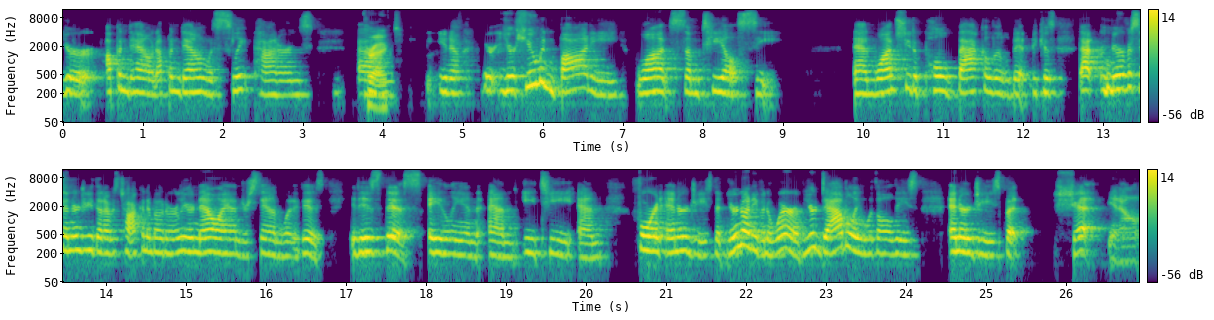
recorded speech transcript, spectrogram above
you're up and down, up and down with sleep patterns. Um, Correct. you know, your, your human body wants some TLC and wants you to pull back a little bit because that nervous energy that I was talking about earlier, now I understand what it is. It is this alien and ET and foreign energies that you're not even aware of. You're dabbling with all these energies, but shit, you know,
